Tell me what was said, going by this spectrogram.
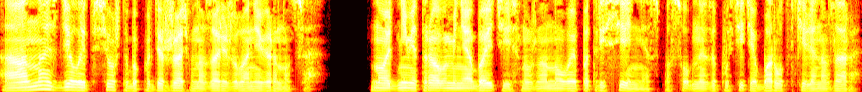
А она сделает все, чтобы поддержать в Назаре желание вернуться. Но одними травами не обойтись, нужно новое потрясение, способное запустить оборот в теле Назара.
